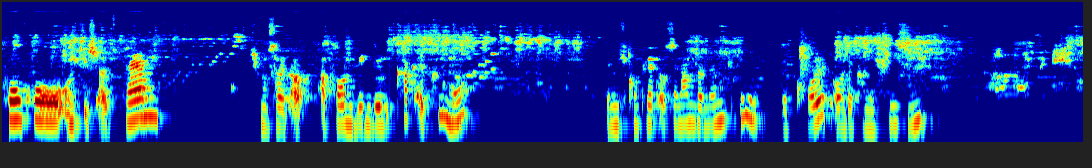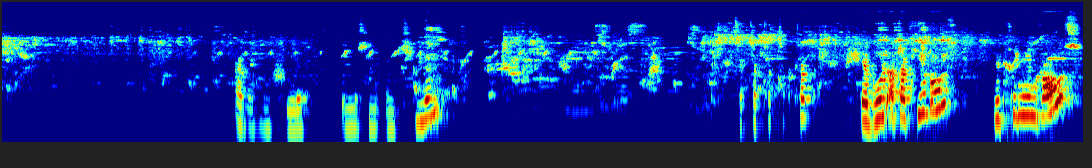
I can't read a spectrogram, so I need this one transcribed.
Poco und ich als Pam. Ich muss halt abhauen wegen dem Kack El Primo. Der mich komplett auseinander nimmt. Uh, der Colt. Oh, der kann nicht schießen. Einfach nur schlecht. Wir müssen healen. Zack, zack, zack, zack, zack. Der Bull attackiert uns. Wir kriegen ihn raus.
